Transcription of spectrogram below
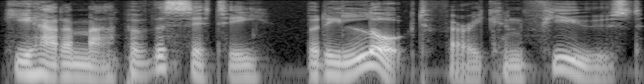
He had a map of the city, but he looked very confused.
